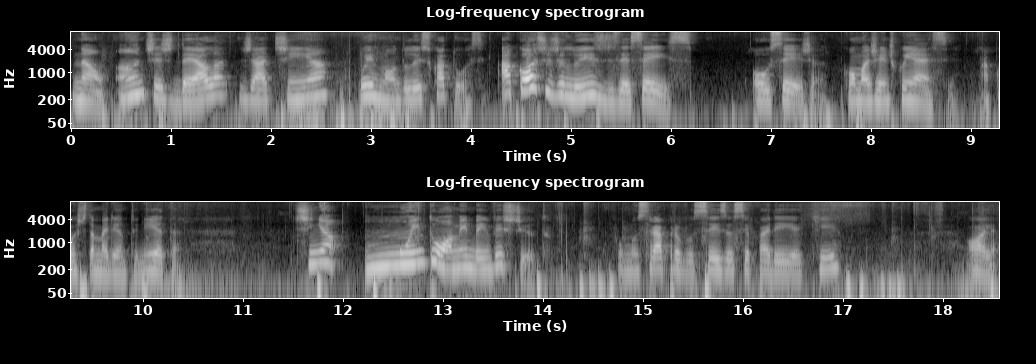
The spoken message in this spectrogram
Não, antes dela já tinha o irmão do Luís XIV. A corte de Luís XVI, ou seja, como a gente conhece, a corte da Maria Antonieta, tinha muito homem bem vestido. Vou mostrar para vocês, eu separei aqui. Olha,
